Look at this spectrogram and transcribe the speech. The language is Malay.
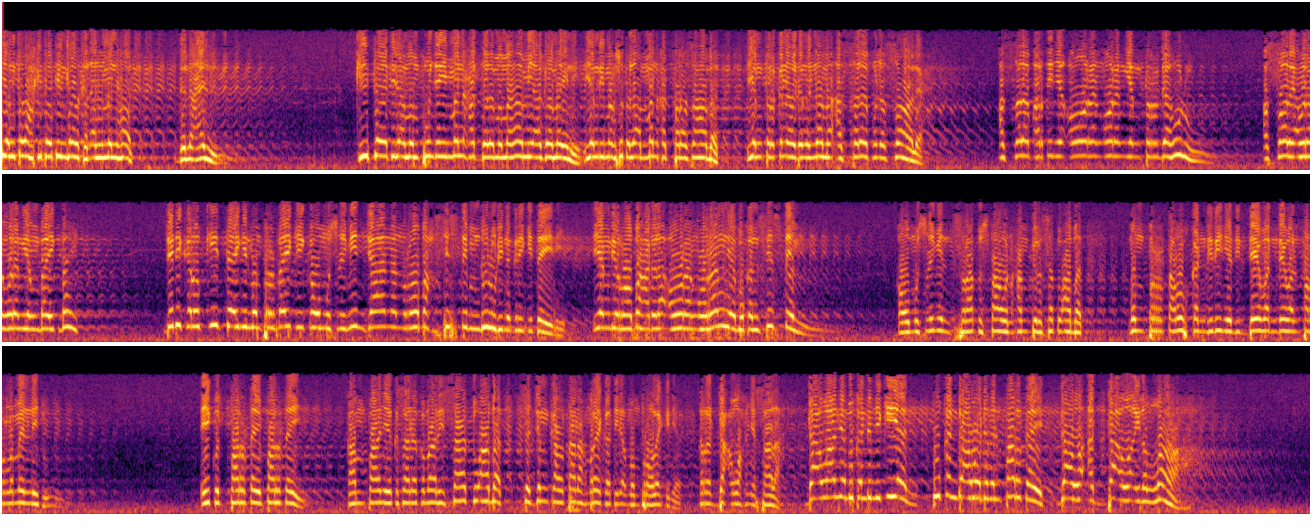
yang telah kita tinggalkan al-manhaj dan ilm. Kita tidak mempunyai manhaj dalam memahami agama ini. Yang dimaksud adalah manhaj para sahabat yang terkenal dengan nama as-salafun as-salih. As-salaf artinya orang-orang yang terdahulu. As-salih orang-orang yang baik-baik. Jadi kalau kita ingin memperbaiki kaum muslimin jangan robah sistem dulu di negeri kita ini. Yang dirobah adalah orang-orangnya bukan sistem. Kaum muslimin 100 tahun hampir satu abad mempertaruhkan dirinya di dewan-dewan parlemen itu. Ikut partai-partai kampanye ke sana kemari satu abad sejengkal tanah mereka tidak memperolehnya karena dakwahnya salah. Dakwahnya bukan demikian bukan dakwah dengan partai dakwah ad-dakwah ila Allah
